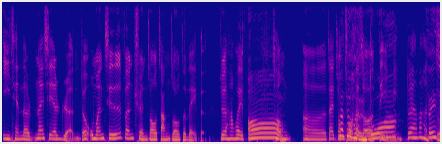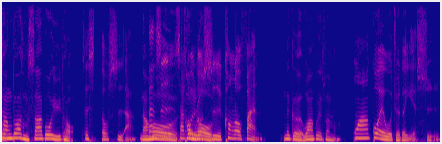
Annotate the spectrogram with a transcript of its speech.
以前的那些人，就我们其实是分泉州、漳州之类的，就是他会哦。从。呃，在中国那时候的地名，啊。对啊，那很多。非常多啊，什么砂锅鱼头，这是都是啊。然后但是砂锅鱼头是控肉饭，那个碗粿算吗？碗粿我觉得也是。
